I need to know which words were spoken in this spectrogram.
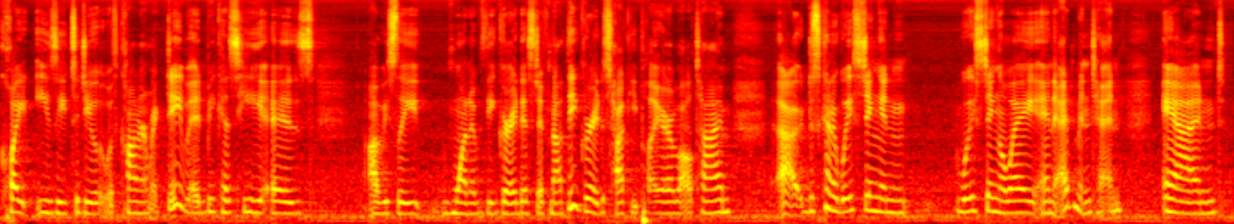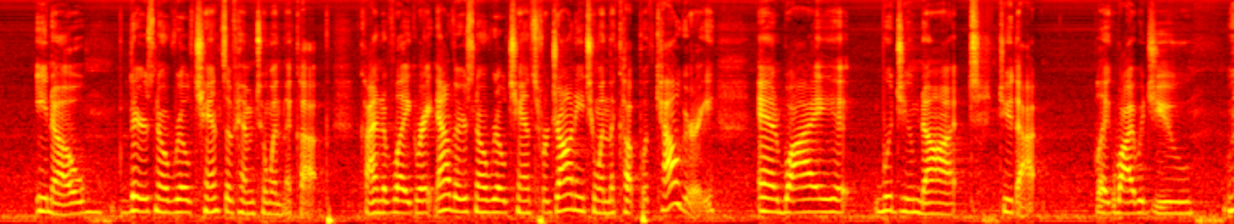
quite easy to do it with Connor McDavid because he is obviously one of the greatest, if not the greatest, hockey player of all time. Uh, just kind of wasting and wasting away in Edmonton, and you know, there's no real chance of him to win the cup. Kind of like right now, there's no real chance for Johnny to win the cup with Calgary. And why would you not do that? Like, why would you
